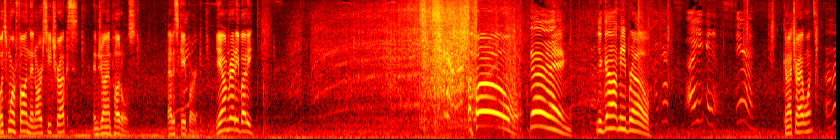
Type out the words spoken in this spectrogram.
What's more fun than RC trucks and giant puddles at a skate park? Yeah, I'm ready, buddy. Oh, dang. You got me, bro. I got. I can stand. Can I try it once? Uh-huh.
